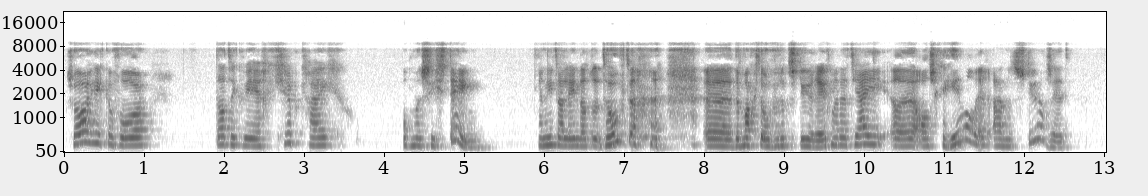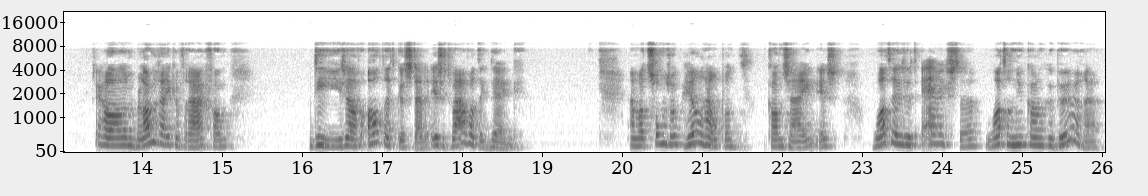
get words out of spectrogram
zorg ik ervoor dat ik weer grip krijg op mijn systeem? En niet alleen dat het hoofd uh, de macht over het stuur heeft, maar dat jij uh, als geheel weer aan het stuur zit. Ik zeg al een belangrijke vraag van, die je jezelf altijd kunt stellen. Is het waar wat ik denk? En wat soms ook heel helpend kan zijn, is wat is het ergste wat er nu kan gebeuren?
